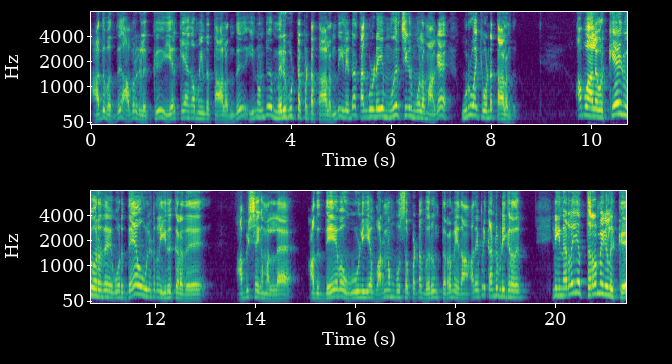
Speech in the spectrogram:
அது வந்து அவர்களுக்கு இயற்கையாக அமைந்த தாளந்து இன்னொன்று மெருகூட்டப்பட்ட தாளந்து இல்லைன்னா தங்களுடைய முயற்சிகள் மூலமாக உருவாக்கி கொண்ட தாளந்து. அப்போ அதில் ஒரு கேள்வி வருது ஒரு தேவ ஊழியத்தில் இருக்கிறது அபிஷேகம் அல்ல அது தேவ ஊழிய வர்ணம் பூசப்பட்ட வெறும் திறமை தான் அதை எப்படி கண்டுபிடிக்கிறது? இன்றைக்கி நிறைய திறமைகளுக்கு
